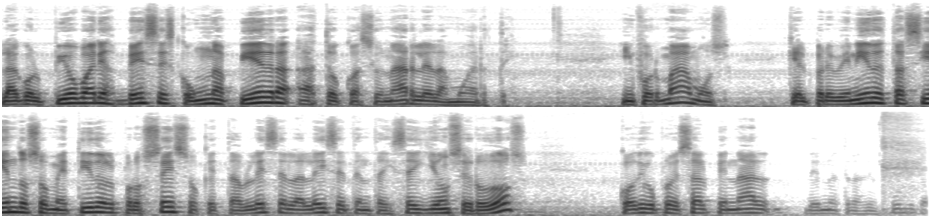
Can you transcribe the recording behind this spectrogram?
la golpeó varias veces con una piedra hasta ocasionarle la muerte. Informamos que el prevenido está siendo sometido al proceso que establece la ley 76-02, Código Procesal Penal de nuestra República.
